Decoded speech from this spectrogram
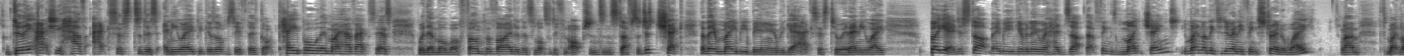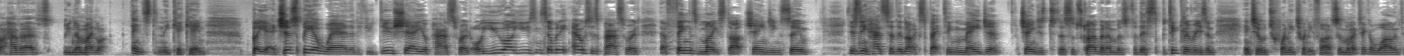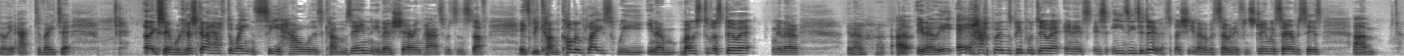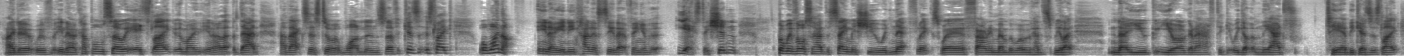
do they actually have access to this anyway? Because obviously, if they've got cable, they might have access with their mobile phone provider. There's lots of different options and stuff. So just check that they may be being able to get access to it anyway. But yeah, just start maybe giving them a heads up that things might change. You might not need to do anything straight away. Um, might not have a, you know, might not instantly kick in. But yeah, just be aware that if you do share your password or you are using somebody else's password, that things might start changing soon. Disney has said they're not expecting major changes to the subscriber numbers for this particular reason until 2025. So it might take a while until they activate it. Like I said, we're just going to have to wait and see how all this comes in, you know, sharing passwords and stuff. It's become commonplace. We, you know, most of us do it, you know. You know, I, you know, it, it, happens. People do it, and it's it's easy to do, especially you know with so many different streaming services. Um, I do it with you know a couple, so it's like my you know let my dad have access to one and stuff because it's like, well, why not? You know, and you kind of see that thing of yes, they shouldn't, but we've also had the same issue with Netflix where family member where we've had to be like, no, you you are gonna have to get. We got them the ad tier because it's like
